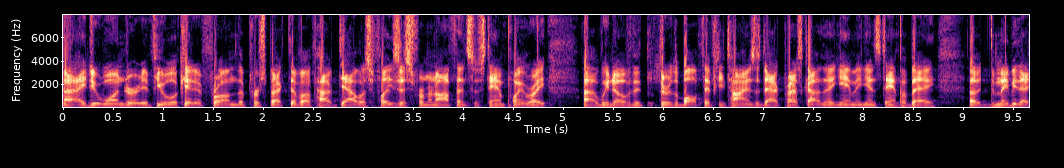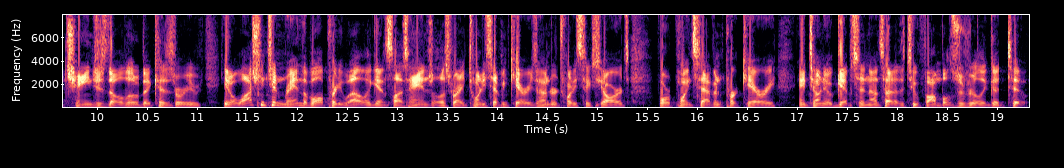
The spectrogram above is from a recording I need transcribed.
I do wonder if you look at it from the perspective of how Dallas plays this from an offensive standpoint, right? Uh, we know that threw the ball 50 times with Dak Prescott in the game against Tampa Bay. Uh, maybe that changes though a little bit because we you know Washington ran the ball pretty well against Los Angeles, right? 27 carries, 126 yards, 4.7 per carry. Antonio Gibson, outside of the two fumbles, was really good too.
